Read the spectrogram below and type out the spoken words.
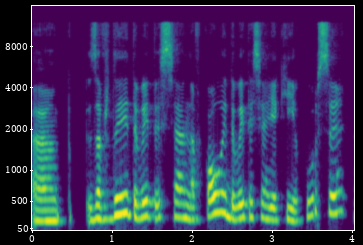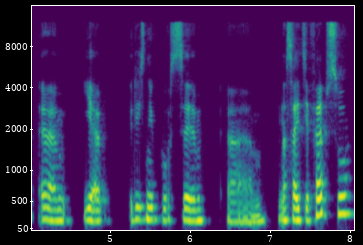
е, завжди дивитися навколо і дивитися, які є курси. Е, Є різні курси е, на сайті ФЕПСу е,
